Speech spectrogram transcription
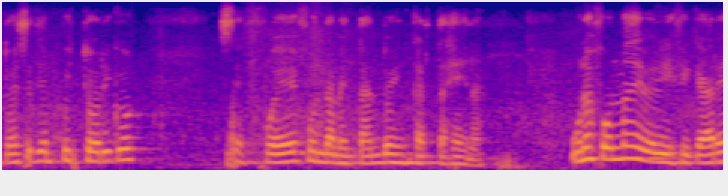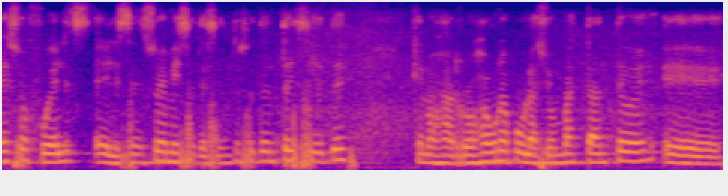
todo ese tiempo histórico se fue fundamentando en Cartagena. Una forma de verificar eso fue el, el censo de 1777 que nos arroja una población bastante, eh,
